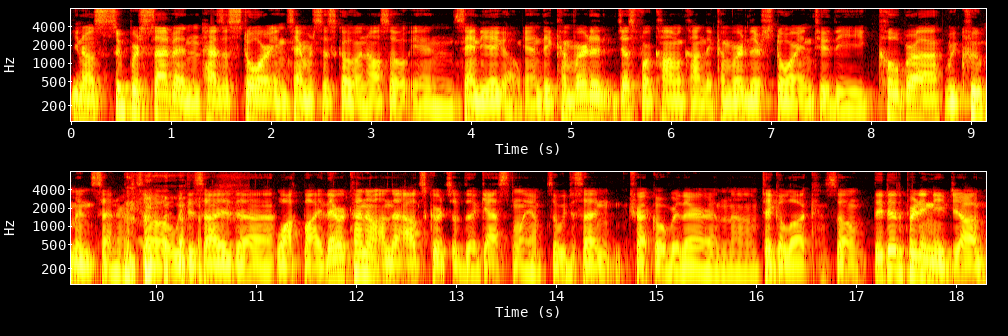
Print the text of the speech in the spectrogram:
you know, Super 7 has a store in San Francisco and also in San Diego. And they converted, just for Comic Con, they converted their store into the Cobra Recruitment Center. So we decided to walk by. They were kind of on the outskirts of the Gaslamp. So we decided to trek over there and uh, take a look. So they did a pretty neat job.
